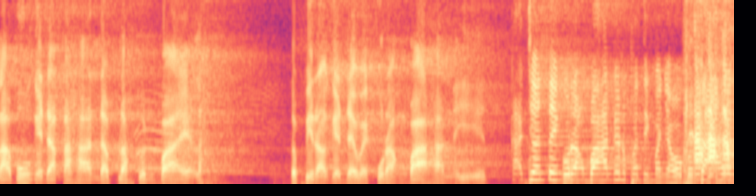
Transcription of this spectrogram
Labu ge da kahandap lah kun bae lah. Tapi rage dewek kurang bahan iit. Kak Janteng kurang bahan kan penting menyawa bertahan.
